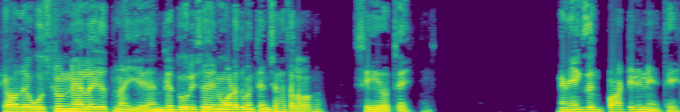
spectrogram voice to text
तेव्हा ते उचलून न्यायला येत नाहीये आणि त्या दोरी साईन वाढत मग त्यांच्या हाताला बघा. से होते। आणि एक जण पाठीने नेते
